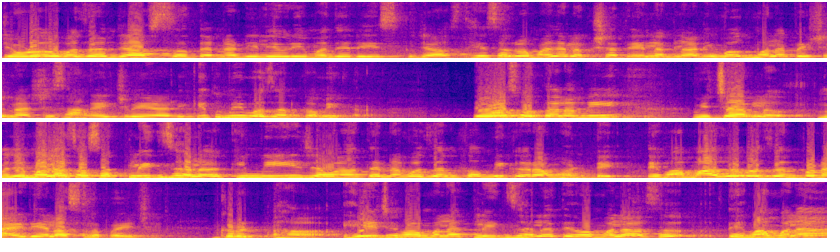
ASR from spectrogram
जेवढं वजन जास्त त्यांना डिलिव्हरीमध्ये रिस्क जास्त हे सगळं माझ्या लक्षात यायला लागलं. आणि मग मला पेशंट अशी सांगायची वेळ आली की तुम्ही वजन कमी करा. तेव्हा स्वतःला मी विचारलं म्हणजे मलाच असं क्लिक झालं की मी जेव्हा त्यांना वजन कमी करा म्हणते तेव्हा माझं वजन पण आयडियल असलं पाहिजे. हा हे जेव्हा मला क्लिक झालं तेव्हा मला असं तेव्हा मला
